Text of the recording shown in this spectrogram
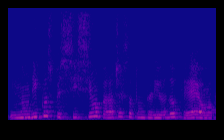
non dico spessissimo, però c'è stato un periodo che ho-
